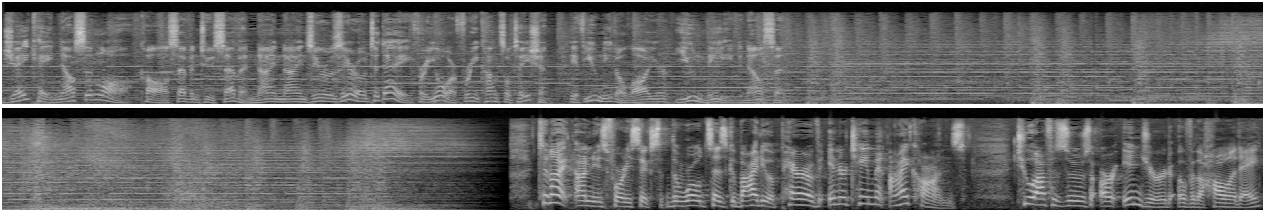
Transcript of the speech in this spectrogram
J.K. Nelson Law. Call 727 9900 today for your free consultation. If you need a lawyer, you need Nelson. Tonight on News 46, the world says goodbye to a pair of entertainment icons. Two officers are injured over the holiday,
